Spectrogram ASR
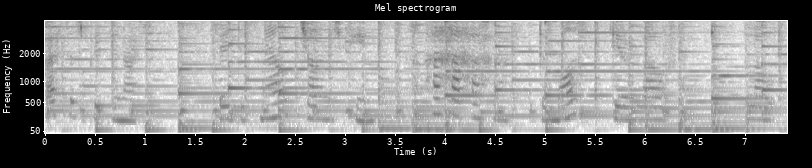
fastest between us, said the snail challenged him. Ha ha ha ha, the mouse deer love, laughed.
